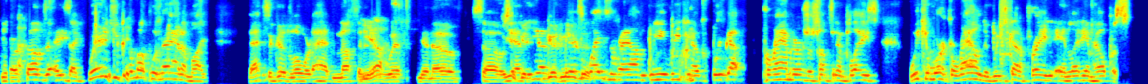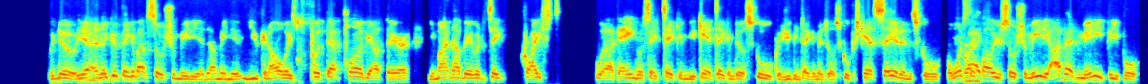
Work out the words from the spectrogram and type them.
you know, thumbs up. He's like, "Where did you come up with that?" I'm like, that's a good Lord. I had nothing to yeah. do with, you know. So it's yeah, good, you know, good there's ways around. We, we, you know, we've got parameters or something in place. We can work around it. We just got to pray and let Him help us. We do, yeah. And the good thing about social media, I mean, you can always put that plug out there. You might not be able to take Christ. Well, I ain't gonna say take him. You can't take him to a school because you can take him into a school, but you can't say it in the school. But once right. they follow your social media, I've had many people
